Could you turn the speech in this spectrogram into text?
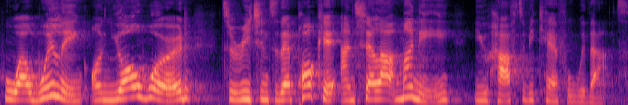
who are willing on your word to reach into their pocket and shell out money, you have to be careful with that.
